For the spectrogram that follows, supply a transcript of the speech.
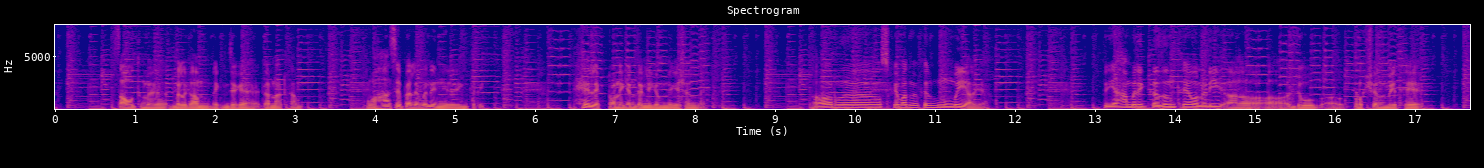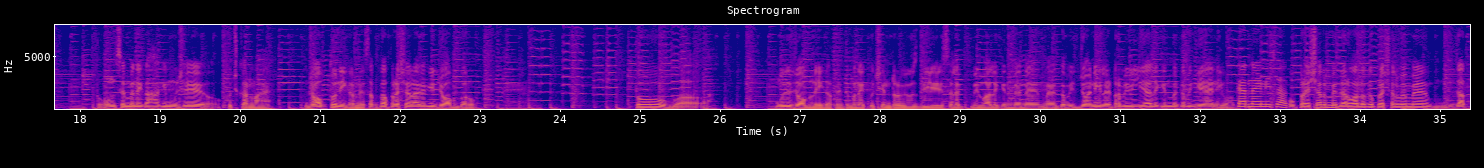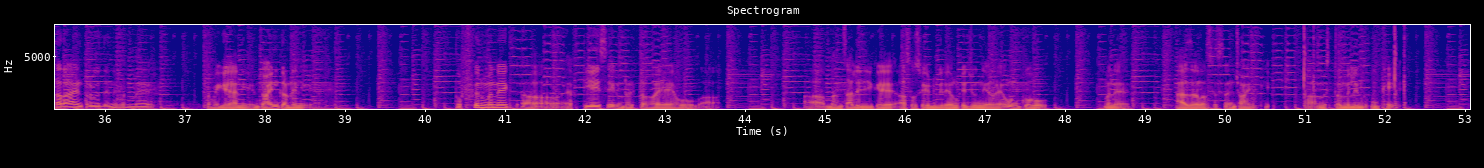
साउथ में बेलगाम एक जगह है कर्नाटका में। वहाँ से पहले मैंने इंजीनियरिंग करी। इलेक्ट्रॉनिक एंड टेलीकम्युनिकेशन में। और उसके बाद में फिर मुंबई आ गया। तो यहाँ मेरे कज़न थे ऑलरेडी जो प्रोडक्शन में थे। तो उनसे मैंने कहा कि मुझे कुछ करना है। जॉब तो नहीं करनी सबका प्रेशर आ गया कि जॉब करो। तो मुझे जॉब नहीं करनी थी। मैंने कुछ इंटरव्यूज़ दिए सेलेक्ट भी हुआ लेकिन मैंने मैं कभी ज्वाइनिंग लेटर भी लिया लेकिन मैं कभी गया नहीं हुआ करना ही नहीं चाहते। वो प्रेशर में घर वालों के प्रेशर में मैं जाता रहा इंटरव्यू देने बट मैं कभी गया नहीं ज्वाइन करने नहीं गया। तो फिर मैंने एक एफटीआई से एक डायरेक्टर रहे, वो बंसाली जी के एसोसिएट भी रहे, उनके जूनियर रहे, उनको मैंने एज एन असिस्टेंट ज्वाइन किया मिस्टर मिलिंद ऊखे,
